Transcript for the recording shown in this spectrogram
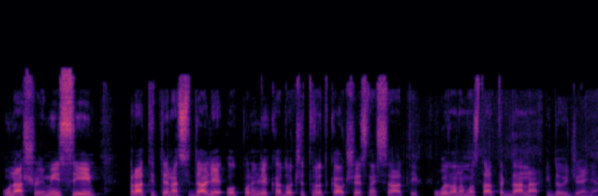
u našoj emisiji. Pratite nas i dalje od ponedjeljka do četvrtka od 16 sati. Ugodan nam ostatak dana i doviđenja.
